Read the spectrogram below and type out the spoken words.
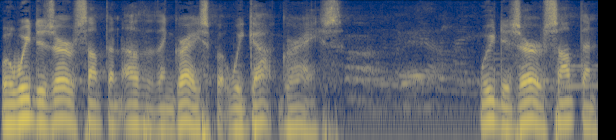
Well, we deserve something other than grace, but we got grace. We deserve something.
